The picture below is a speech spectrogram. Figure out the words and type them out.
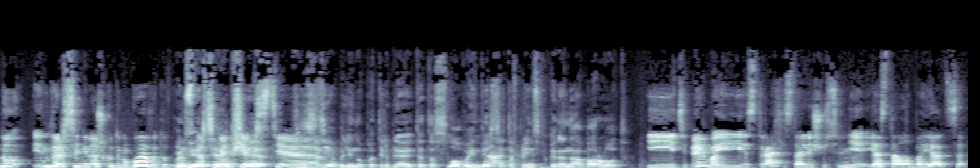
Ну, инверсия немножко другое, вот тут просто Инверсия в вообще контексте... везде, блин, употребляют это слово. Инверсия Так. это, в принципе, когда наоборот. И теперь мои страхи стали еще сильнее. Я стала бояться.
